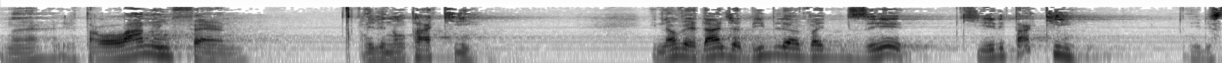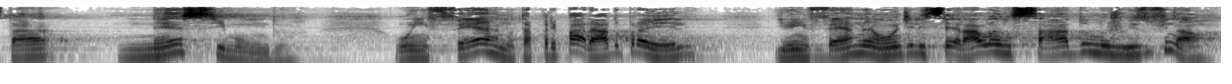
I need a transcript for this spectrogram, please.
Né? Ele está lá no inferno. Ele não está aqui. E na verdade a Bíblia vai dizer que ele está aqui. Ele está nesse mundo. O inferno está preparado para ele. E o inferno é onde ele será lançado no juízo final.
